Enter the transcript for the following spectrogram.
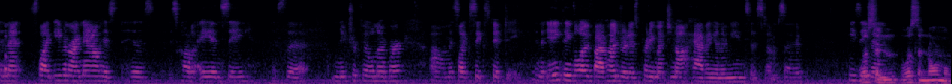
and that's like even right now his his it's called an ANC. It's the neutrophil number. Um, it's like 650, and anything below 500 is pretty much not having an immune system. So he's What's even the what's the normal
